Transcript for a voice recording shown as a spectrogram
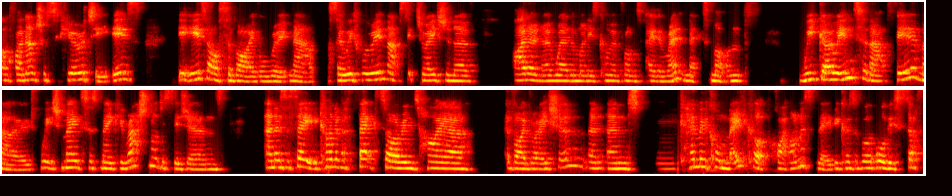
our financial security is it is our survival route now. So if we're in that situation of I don't know where the money's coming from to pay the rent next month, we go into that fear mode, which makes us make irrational decisions. And as I say, it kind of affects our entire vibration and, and mm. chemical makeup, quite honestly, because of all, all this stuff,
